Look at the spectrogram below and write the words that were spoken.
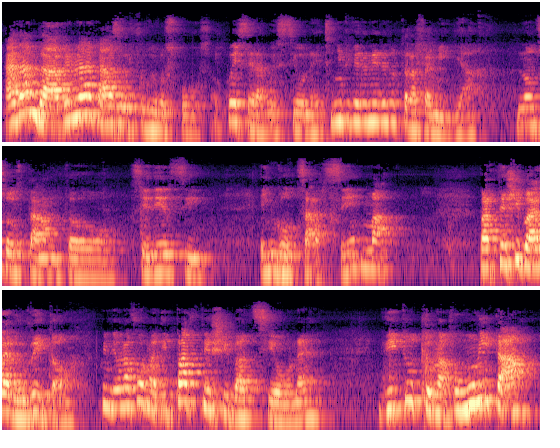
ad andare nella casa del futuro sposo. Questa è la questione, significa riunire tutta la famiglia, non soltanto sedersi e ingozzarsi, ma partecipare ad un rito. Quindi una forma di partecipazione di tutta una comunità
